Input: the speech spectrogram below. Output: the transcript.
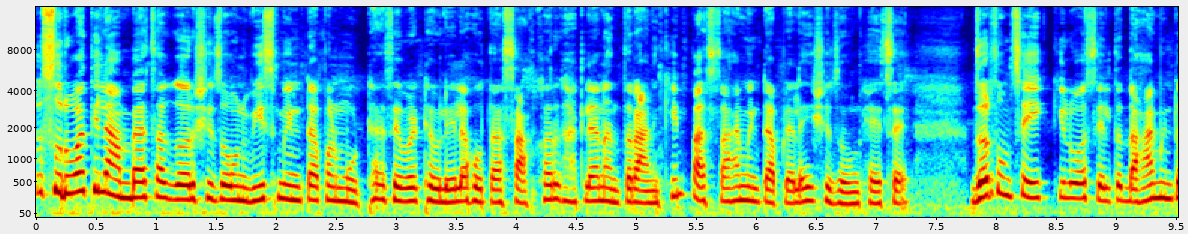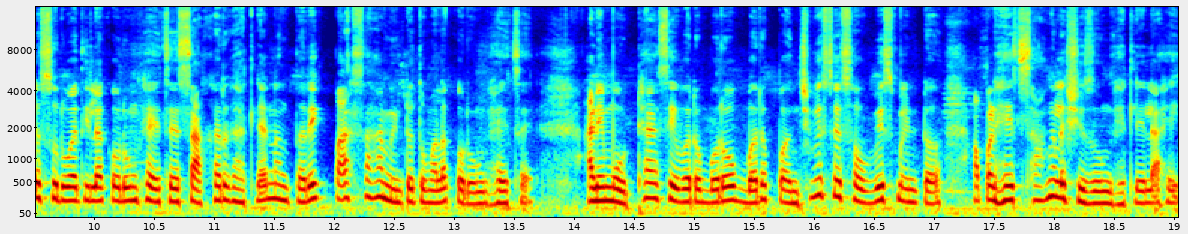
तर सुरुवातीला आंब्याचा गर शिजवून वीस मिनटं आपण मोठ्या सेवर ठेवलेला होता. साखर घातल्यानंतर आणखीन पाच सहा मिनटं आपल्याला हे शिजवून घ्यायचं आहे जर तुमचं एक किलो असेल तर दहा मिनटं सुरुवातीला करून घ्यायचं आहे. साखर घातल्यानंतर एक पाच सहा मिनटं तुम्हाला करून घ्यायचं आहे. आणि मोठ्या सेवर बरोबर पंचवीस ते सव्वीस मिनटं आपण हे चांगलं शिजवून घेतलेलं आहे.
